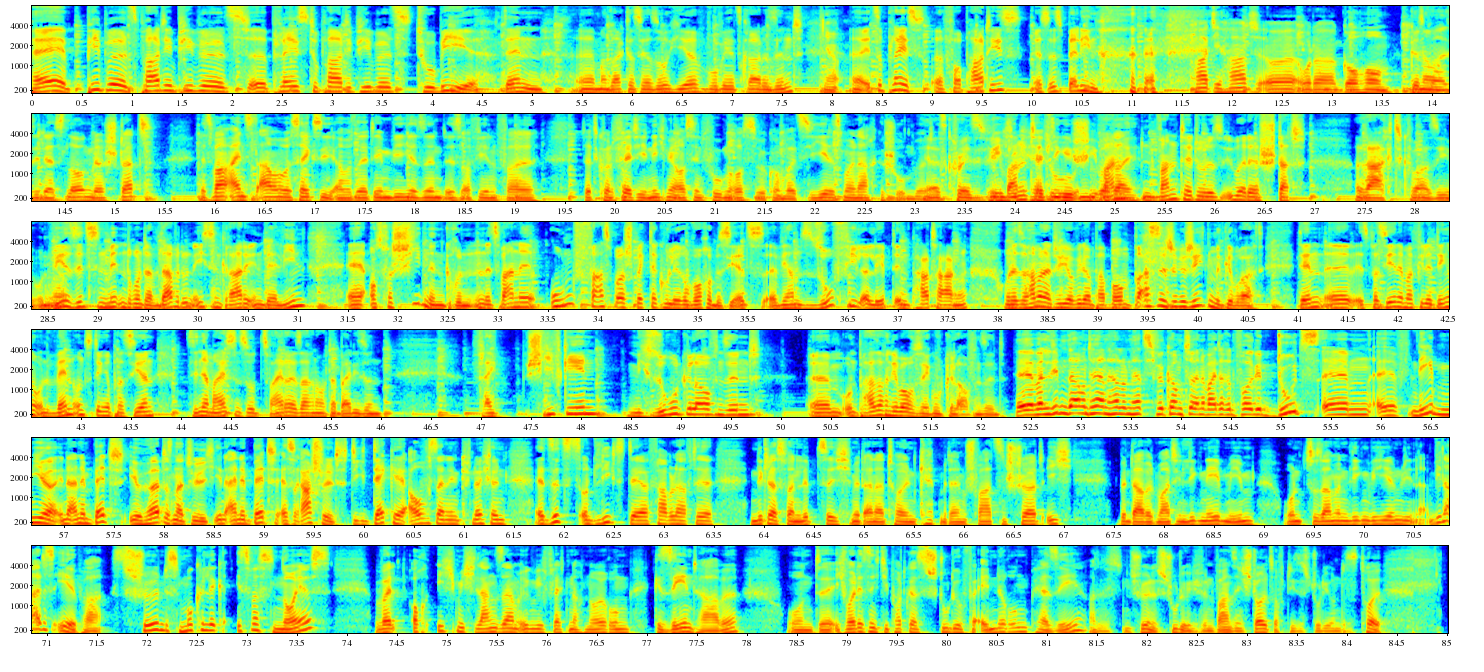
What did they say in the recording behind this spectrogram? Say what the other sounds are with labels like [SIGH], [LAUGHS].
Hey, Peoples, Party Peoples, uh, Place to Party Peoples to be. Denn, äh, man sagt das ja so hier, wo wir jetzt gerade sind. Ja. Äh, it's a place uh, for parties. Es ist Berlin. [LAUGHS] Party hard äh, oder go home. Das Genau. ist quasi der Slogan der Stadt. Es war einst arm, aber sexy, aber seitdem wir hier sind, ist auf jeden Fall das Konfetti nicht mehr aus den Fugen rauszubekommen, weil es jedes Mal nachgeschoben wird. ja, ist crazy. Wie ein Wandtattoo. ein Wandtattoo, das über der Stadt ragt quasi. Und Ja. wir sitzen mitten drunter. David und ich sind gerade in Berlin äh, aus verschiedenen Gründen. Es war eine unfassbar spektakuläre Woche bis jetzt. Äh, Wir haben so viel erlebt in ein paar Tagen und deshalb haben wir natürlich auch wieder ein paar bombastische Geschichten mitgebracht. Denn äh, es passieren immer viele Dinge und wenn uns Dinge passieren, sind ja meistens so zwei, drei Sachen auch dabei, die so ein, vielleicht schief gehen, nicht so gut gelaufen sind ähm, und ein paar Sachen, die aber auch sehr gut gelaufen sind. Äh, meine lieben Damen und Herren, hallo und herzlich willkommen zu einer weiteren Folge Dudes. Ähm, äh, neben mir in einem Bett, ihr hört es natürlich, in einem Bett, es raschelt, die Decke auf seinen Knöcheln. Er sitzt und liegt der fabelhafte Niklas van Lipzig mit einer tollen Cap, mit einem schwarzen Shirt. Ich bin David Martin, liege neben ihm und zusammen liegen wir hier wie, ein altes Ehepaar. Ist schön, ist muckelig, ist was Neues, weil auch ich mich langsam irgendwie vielleicht nach Neuerungen gesehnt habe. Und äh, ich wollte jetzt nicht die Podcast-Studio-Veränderung per se, also es ist ein schönes Studio, ich bin wahnsinnig stolz auf dieses Studio und das ist toll.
